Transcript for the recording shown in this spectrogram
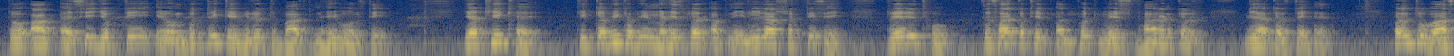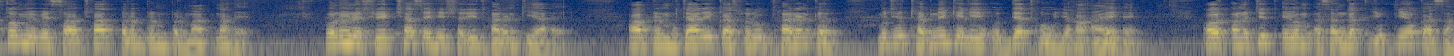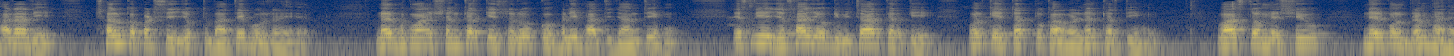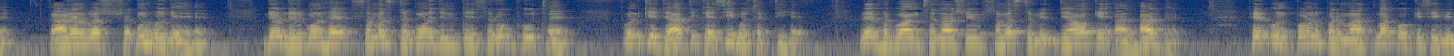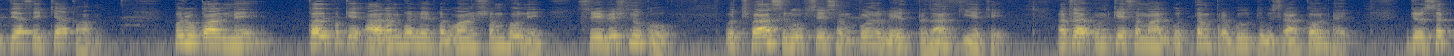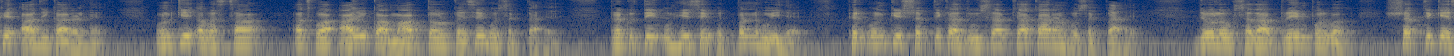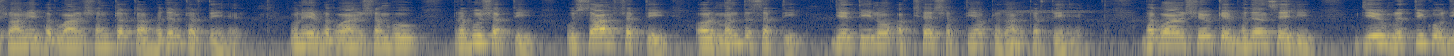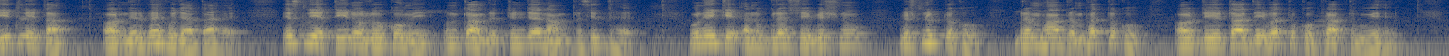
तो आप ऐसी युक्ति एवं बुद्धि के विरुद्ध बात नहीं बोलते। यह ठीक है कि कभी कभी महेश्वर अपनी लीला शक्ति से प्रेरित हो तथा कथित अद्भुत वेश धारण कर लिया करते हैं, परंतु वास्तव में वे साक्षात परब्रह्म परमात्मा है। उन्होंने स्वेच्छा से ही शरीर धारण किया है। आप ब्रह्मचारी का स्वरूप धारण कर मुझे ठगने के लिए उद्यत हो यहाँ आए हैं और अनुचित एवं असंगत युक्तियों का सहारा ले छल कपट से युक्त बातें बोल रहे हैं। मैं भगवान शंकर के स्वरूप को भली भांति जानती हूँ, इसलिए यथा योग्य विचार करके उनके तत्व का वर्णन करती हूँ। वास्तव में शिव निर्गुण ब्रह्म है, कारणवश सगुण हो गए हैं। जो निर्गुण है, समस्त गुण जिनके स्वरूप भूत हैं, उनकी जाति कैसी हो सकती है? वे भगवान सदाशिव समस्त विद्याओं के आधार हैं। फिर उन पूर्ण परमात्मा को किसी विद्या से क्या काम? पूर्व काल में कल्प के आरंभ में भगवान शंभु ने श्री विष्णु को उच्छ्वास रूप से संपूर्ण वेद प्रदान किए थे। अतः उनके समान उत्तम प्रभु दूसरा कौन है जो सबके आदि कारण है? उनकी अवस्था अथवा आयु का माप तोड़ कैसे हो सकता है? प्रकृति उन्हीं से उत्पन्न हुई है। फिर उनकी शक्ति का दूसरा क्या कारण हो सकता है? जो लोग सदा प्रेम पूर्वक शक्ति के स्वामी भगवान शंकर का भजन करते हैं, उन्हें भगवान शंभु, प्रभु शक्ति, उत्साह शक्ति और मंत्र शक्ति, ये तीनों अक्षय शक्तियाँ प्रदान करते हैं। भगवान शिव के भजन से ही जीव मृत्यु को जीत लेता और निर्भय हो जाता है। इसलिए तीनों लोकों में उनका मृत्युंजय नाम प्रसिद्ध है। उन्हीं के अनुग्रह से विष्णु विष्णुत्व को, ब्रह्मा ब्रह्मत्व को और देवता देवत्व को प्राप्त हुए हैं।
